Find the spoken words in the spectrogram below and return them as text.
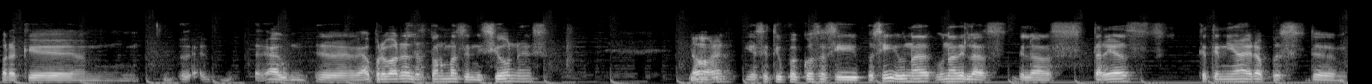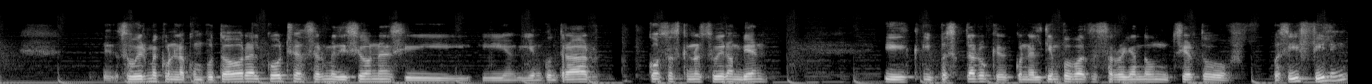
para que mm, eh, eh, eh, aprobara las normas de emisiones No, y, eh. y ese tipo de cosas. Y pues sí, una, una de las de las tareas que tenía era pues de, eh, subirme con la computadora al coche, hacer mediciones y, y- y encontrar cosas que no estuvieran bien. Y, y, pues claro que con el tiempo vas desarrollando un cierto, pues sí, feeling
